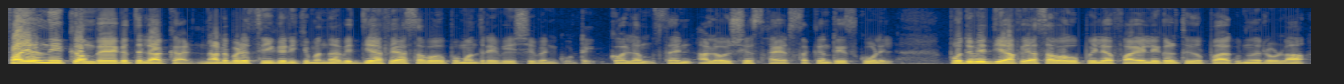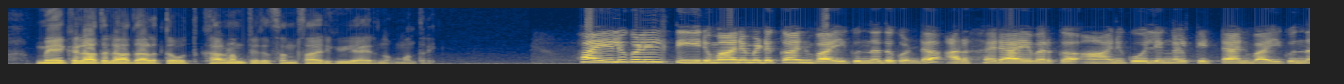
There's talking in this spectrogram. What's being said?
ഫയൽ നീക്കം വേഗത്തിലാക്കാൻ നടപടി സ്വീകരിക്കുമെന്ന് വിദ്യാഭ്യാസ വകുപ്പ് മന്ത്രി V. Sivankutty. Kollam saint Aloysius higher secondary സ്കൂളിൽ പൊതുവിദ്യാഭ്യാസ വകുപ്പിലെ ഫയലുകൾ തീർപ്പാക്കുന്നതിനുള്ള മേഖലാതല അദാലത്ത് ഉദ്ഘാടനം ചെയ്ത് സംസാരിക്കുകയായിരുന്നു മന്ത്രി. ഫയലുകളിൽ തീരുമാനമെടുക്കാൻ വൈകുന്നതുകൊണ്ട് അർഹരായവർക്ക് ആനുകൂല്യങ്ങൾ കിട്ടാൻ വൈകുന്ന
